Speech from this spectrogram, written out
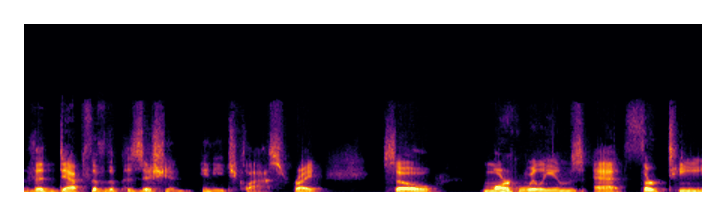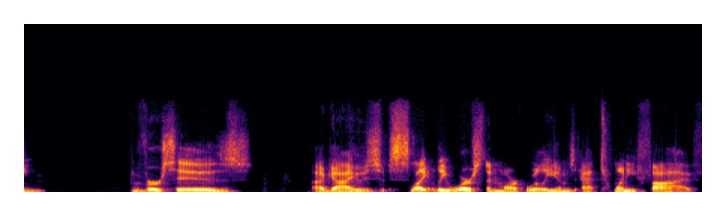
the depth of the position in each class, right? So Mark Williams at 13 versus a guy who's slightly worse than Mark Williams at 25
